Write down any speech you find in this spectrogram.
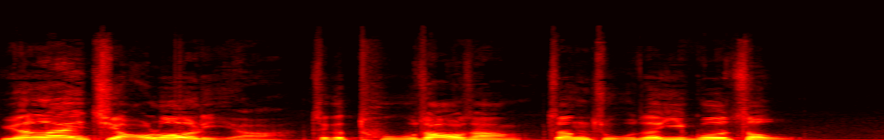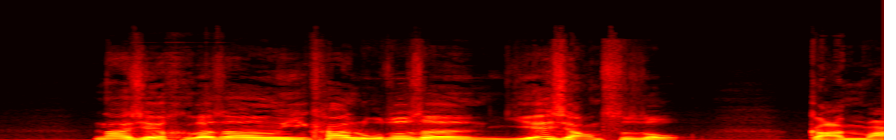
原来角落里啊，这个土灶上正煮着一锅粥。那些和尚一看鲁智深也想吃粥，赶忙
